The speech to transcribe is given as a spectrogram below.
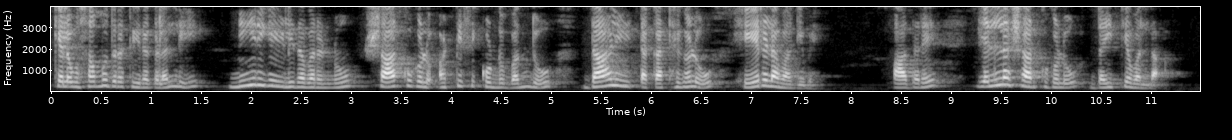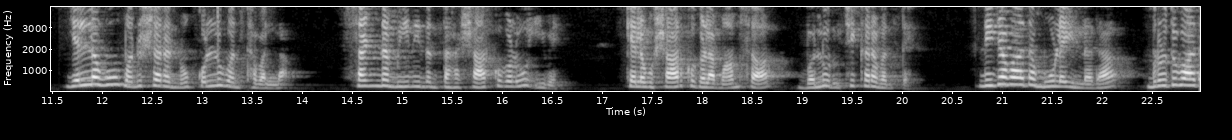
ಕೆಲವು ಸಮುದ್ರ ತೀರಗಳಲ್ಲಿ ನೀರಿಗೆ ಇಳಿದವರನ್ನು ಶಾರ್ಕುಗಳು ಅಟ್ಟಿಸಿಕೊಂಡು ಬಂದು ದಾಳಿ ಇಟ್ಟ ಕಥೆಗಳು ಹೇರಳವಾಗಿವೆ. ಆದರೆ ಎಲ್ಲ ಶಾರ್ಕುಗಳು ದೈತ್ಯವಲ್ಲ. ಎಲ್ಲವೂ ಮನುಷ್ಯರನ್ನು ಕೊಲ್ಲುವಂಥವಲ್ಲ. ಸಣ್ಣ ಮೀನಿನಂತಹ ಶಾರ್ಕುಗಳೂ ಇವೆ. ಕೆಲವು ಶಾರ್ಕುಗಳ ಮಾಂಸ ಬಲು ರುಚಿಕರವಂತೆ. ನಿಜವಾದ ಮೂಳೆ ಇಲ್ಲದ, ಮೃದುವಾದ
